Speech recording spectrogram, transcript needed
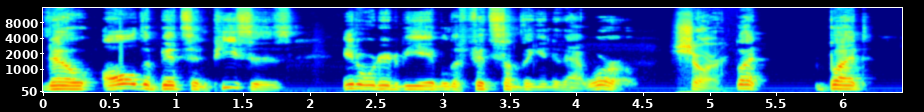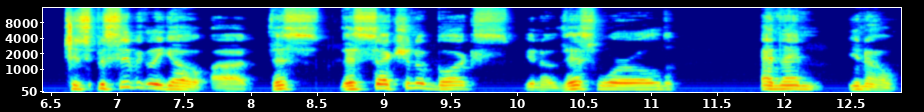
know all the bits and pieces in order to be able to fit something into that world. Sure. But but to specifically go uh, this this section of books, you know, this world, and then you know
